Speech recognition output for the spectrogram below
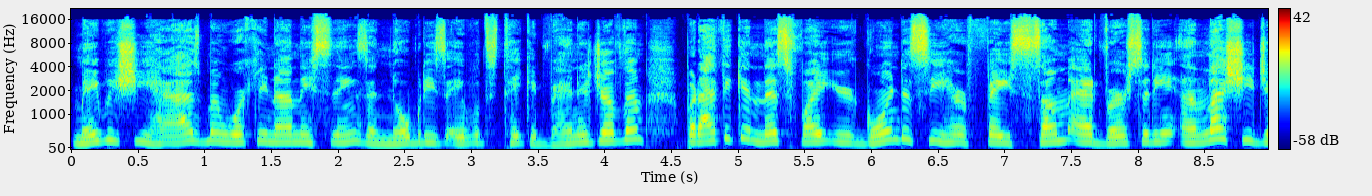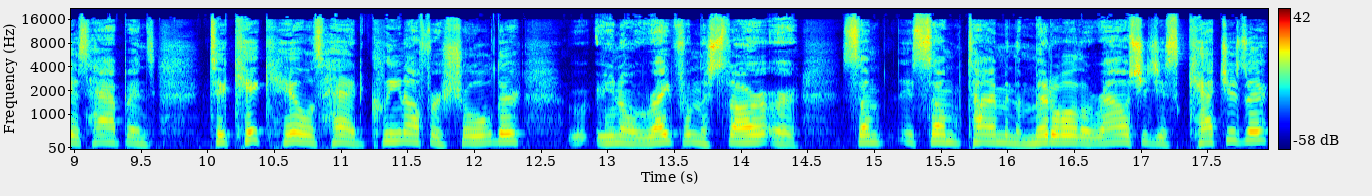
Maybe she has been working on these things and nobody's able to take advantage of them. But I think in this fight, you're going to see her face some adversity unless she just happens to kick Hill's head clean off her shoulder, you know, right from the start or some sometime in the middle of the round. She just catches her.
